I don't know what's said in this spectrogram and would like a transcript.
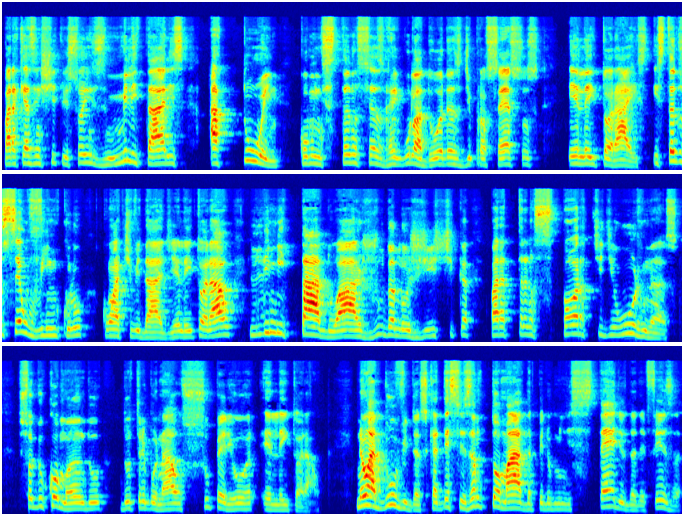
para que as instituições militares atuem como instâncias reguladoras de processos eleitorais, estando seu vínculo com atividade eleitoral limitado à ajuda logística para transporte de urnas sob o comando do Tribunal Superior Eleitoral. Não há dúvidas que a decisão tomada pelo Ministério da Defesa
